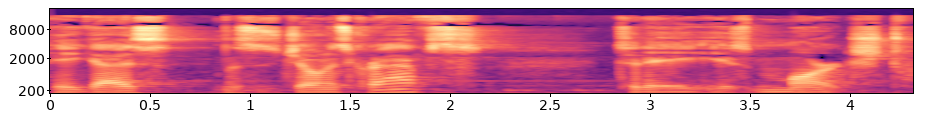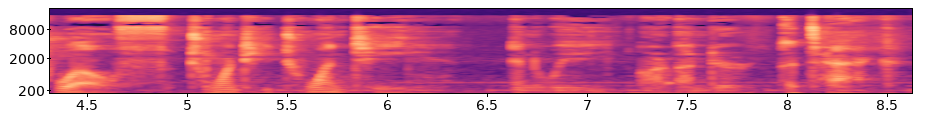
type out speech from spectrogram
Hey guys, this is Jonas Crafts. Today is March 12th, 2020, and we are under attack.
